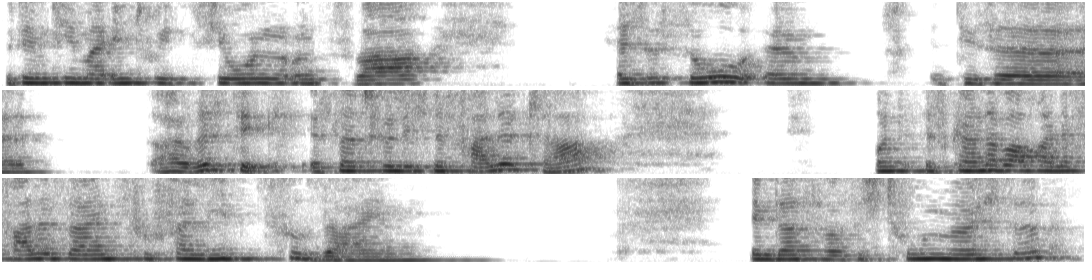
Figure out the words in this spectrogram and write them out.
mit dem Thema Intuition. Und zwar, es ist so, ähm, diese Heuristik ist natürlich eine Falle, klar. Und es kann aber auch eine Falle sein, zu verliebt zu sein in das, was ich tun möchte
